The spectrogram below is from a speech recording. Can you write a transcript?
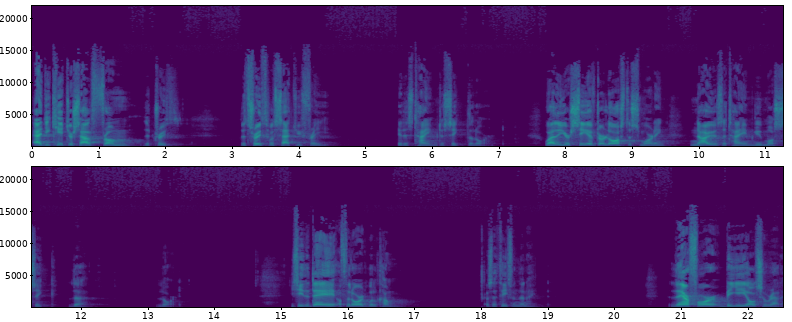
Educate yourself from the truth. The truth will set you free. It is time to seek the Lord. Whether you're saved or lost this morning, now is the time you must seek the Lord. You see, the day of the Lord will come as a thief in the night. Therefore, be ye also ready.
